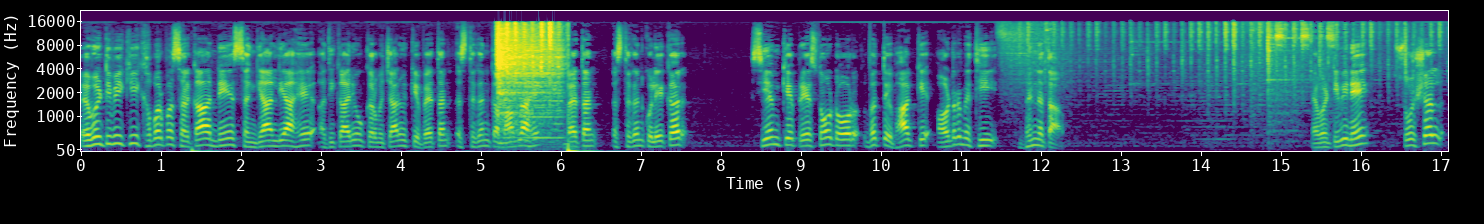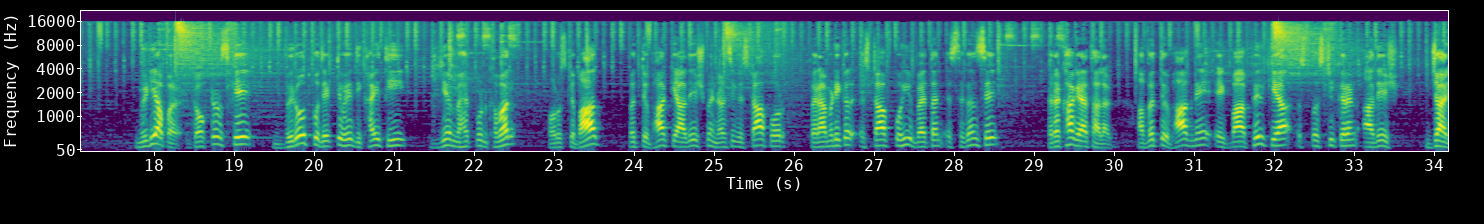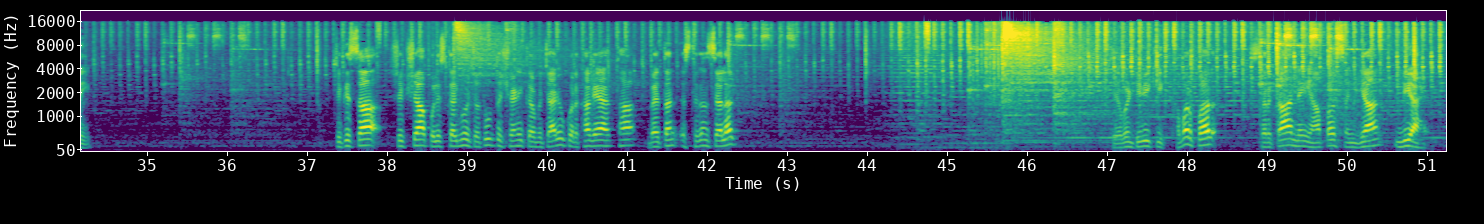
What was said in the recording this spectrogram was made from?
Avon TV की खबर पर सरकार ने संज्ञान लिया है। अधिकारियों, कर्मचारियों के वेतन स्थगन का मामला है। वेतन स्थगन को लेकर सीएम के प्रेस नोट और वित्त विभाग के ऑर्डर में थी भिन्नता। एवन टीवी ने सोशल मीडिया पर डॉक्टर्स के विरोध को देखते हुए दिखाई थी यह महत्वपूर्ण खबर और उसके बाद वित्त विभाग के आदेश में नर्सिंग स्टाफ और पैरामेडिकल स्टाफ को ही वेतन स्थगन से रखा गया था अलग। अब वित्त विभाग ने एक बार फिर किया स्पष्टीकरण आदेश जारी। चिकित्सा, शिक्षा, पुलिसकर्मियों, चतुर्थ श्रेणी कर्मचारियों को रखा गया था। वेतन स्थगन से अलग। टीवी की खबर पर सरकार ने यहाँ पर संज्ञान लिया है।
